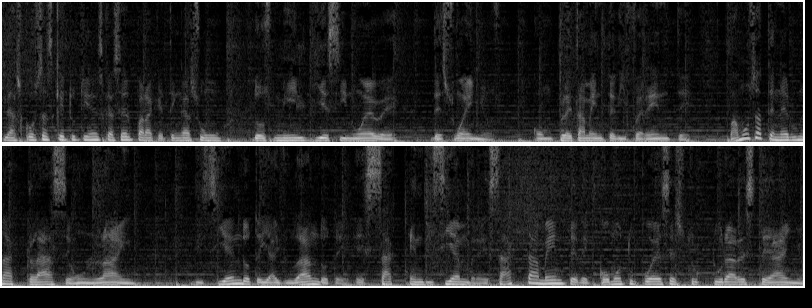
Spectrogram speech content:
las cosas que tú tienes que hacer para que tengas un 2019 de sueños completamente diferente. Vamos a tener una clase online diciéndote y ayudándote en diciembre exactamente de cómo tú puedes estructurar este año.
